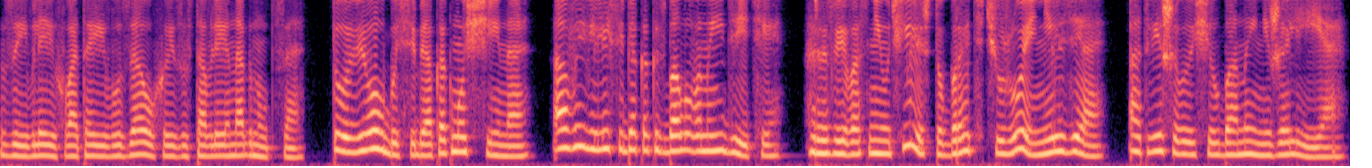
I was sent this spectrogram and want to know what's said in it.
заявляю, хватая его за ухо и заставляя нагнуться, то вел бы себя как мужчина. А вы вели себя как избалованные дети. Разве вас не учили, что брать чужое нельзя? Отвешиваю щелбаны, не жалея.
